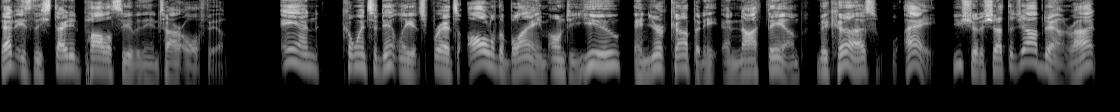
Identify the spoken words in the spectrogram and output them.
That is the stated policy of the entire oil field. And coincidentally, it spreads all of the blame onto you and your company and not them because, hey, you should have shut the job down, right?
